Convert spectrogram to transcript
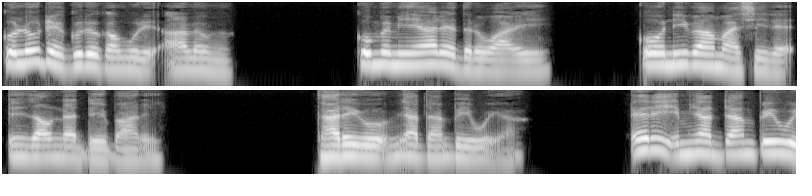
ကိုလုပ်တဲ့ကုသိုလ်ကောင်းမှုတွေအားလုံးကိုကိုမမြင်ရတဲ့တရားတွေ ကိုယ်နီးပါးမှာရှိတဲ့အင်းဆောင်နဲ့တွေပါတယ်ဒါတွေကိုအမြတ်တမ်းပေးဝေရအဲ့ဒီအမြတ်တမ်းပေးဝေ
